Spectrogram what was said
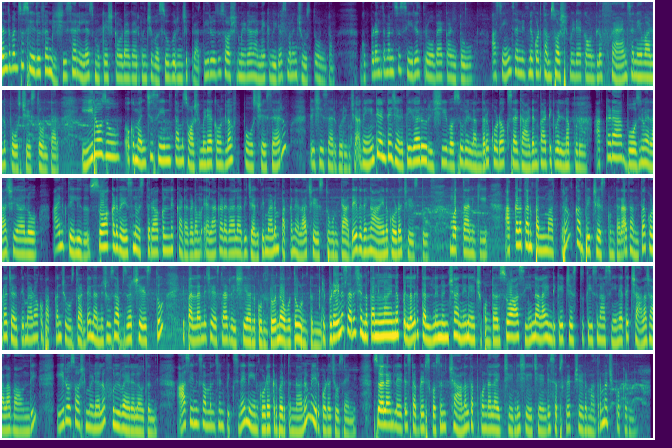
ఇప్పుడంత Manasu serial fame Rishi sir alias Mukesh Gowda గారి గురించి వసు గురించి ప్రతిరోజు సోషల్ మీడియాలో అనేక వీడియోస్ మనం చూస్తూ ఉంటాం. గుప్పడంత మనసు సీరియల్ త్రో బ్యాక్ అంటూ ఆ సీన్స్ అన్నింటినీ కూడా తమ సోషల్ మీడియా అకౌంట్లో ఫ్యాన్స్ అనేవాళ్ళు పోస్ట్ చేస్తూ ఉంటారు. ఈరోజు ఒక మంచి సీన్ తమ సోషల్ మీడియా అకౌంట్లో పోస్ట్ చేశారు రిషి సార్ గురించి. అదేంటి అంటే జగతి గారు రిషి వసు వీళ్ళందరూ కూడా ఒకసారి గార్డెన్ పార్టీకి వెళ్ళినప్పుడు అక్కడ భోజనం ఎలా చేయాలో ఆయనకు తెలీదు. సో అక్కడ వేసిన విస్తరాకుల్ని కడగడం ఎలా కడగాలి అది జగతి మేడం పక్కన ఎలా చేస్తూ ఉంటే అదే విధంగా ఆయన కూడా చేస్తూ మొత్తానికి అక్కడ తన పని మాత్రం కంప్లీట్ చేసుకుంటారు. అదంతా కూడా జగతి మేడం ఒక పక్కన చూస్తూ అంటే నన్ను చూసి అబ్జర్వ్ చేస్తూ ఈ పనులన్నీ చేస్తున్నాడు రిషి అనుకుంటూ నవ్వుతూ ఉంటుంది. ఎప్పుడైనా సరే చిన్నతనంలో అయినా పిల్లలకి తల్లి నుంచి అన్నీ నేర్చుకుంటారు. సో ఆ సీన్ అలా ఇండికేట్ చేస్తూ తీసిన ఆ సీన్ అయితే చాలా చాలా బాగుంది. ఈరోజు సోషల్ మీడియాలో ఫుల్ వైరల్ అవుతుంది. ఆ సీన్కి సంబంధించిన పిక్స్నే నేను కూడా ఇక్కడ పెడుతున్నాను మీరు కూడా చూసేయండి. సో ఇలాంటి లేటెస్ట్ అప్డేట్స్ కోసం ఛానల్ తప్పకుండా లైక్ చేయండి షేర్ చేయండి సబ్స్క్రైబ్ చేయడం మాత్రం మర్చిపోకండి.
